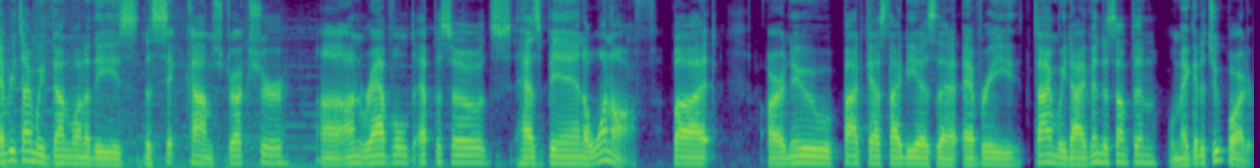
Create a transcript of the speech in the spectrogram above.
Every time we've done one of these, the sitcom structure, uh, unraveled episodes has been a one off. But our new podcast idea is that every time we dive into something, we'll make it a two parter.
